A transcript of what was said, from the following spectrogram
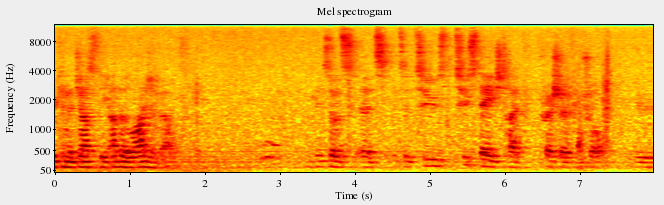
we can adjust the other larger valve. Okay, so it's, it's, it's a two, two-stage type pressure control. You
